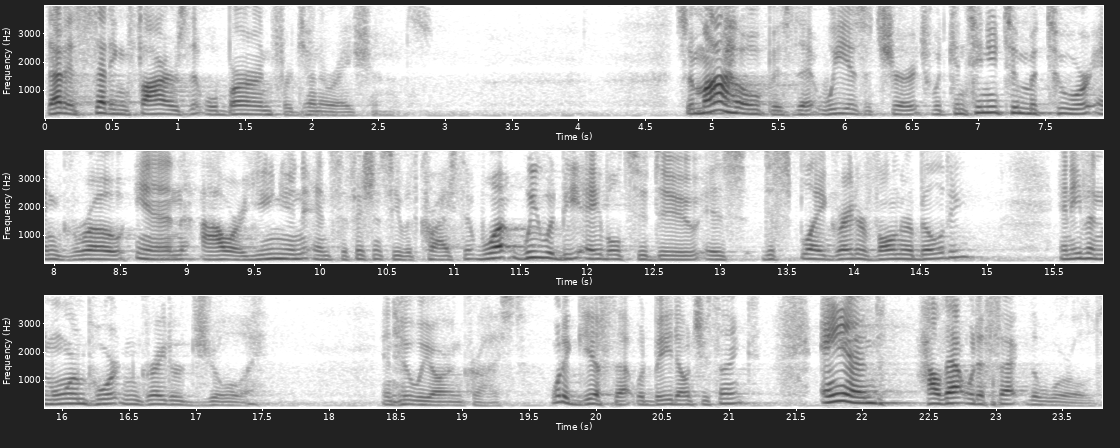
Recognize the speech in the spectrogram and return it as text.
that is setting fires that will burn for generations. So, my hope is that we as a church would continue to mature and grow in our union and sufficiency with Christ. That what we would be able to do is display greater vulnerability and, even more important, greater joy in who we are in Christ. What a gift that would be, don't you think? And how that would affect the world.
